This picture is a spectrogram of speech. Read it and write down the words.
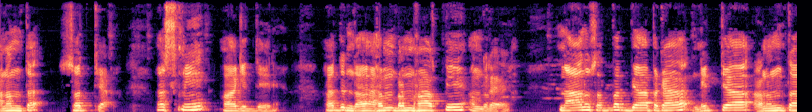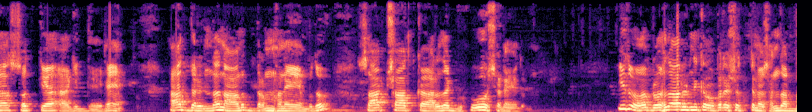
ಅನಂತ ಸತ್ಯ. ಅಸ್ಮಿ ಆಗಿದ್ದೇನೆ. ಆದ್ದರಿಂದ ಅಹಂ ಬ್ರಹ್ಮಾಸ್ಮಿ ಅಂದರೆ ನಾನು ಸರ್ವವ್ಯಾಪಕ ನಿತ್ಯ ಅನಂತ ಸತ್ಯ ಆಗಿದ್ದೇನೆ. ಆದ್ದರಿಂದ ನಾನು ಬ್ರಹ್ಮನೇ ಎಂಬುದು ಸಾಕ್ಷಾತ್ಕಾರದ ಘೋಷಣೆ ಇದು ಇದು ಬೃಹದಾರಣ್ಯಕ ಉಪನಿಷತ್ತಿನ ಸಂದರ್ಭ.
